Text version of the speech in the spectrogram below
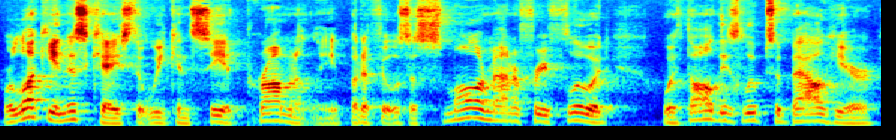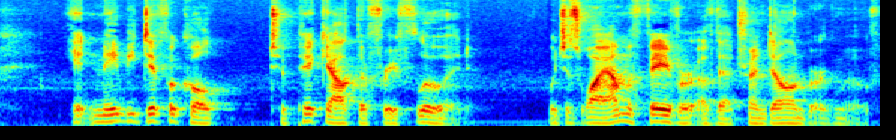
We're lucky in this case that we can see it prominently, but if it was a smaller amount of free fluid with all these loops of bowel here, it may be difficult to pick out the free fluid, which is why I'm a favor of that Trendelenburg move.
